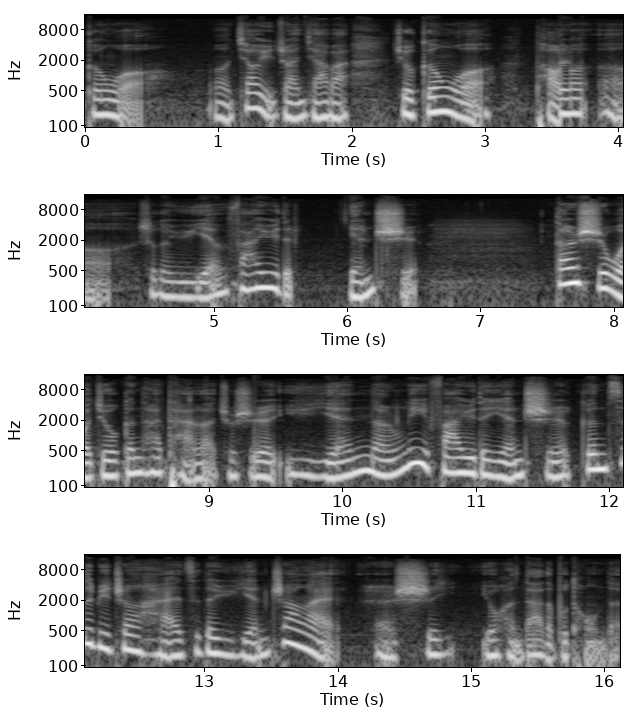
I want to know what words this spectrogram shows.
跟我，呃，教育专家吧，就跟我讨论，呃，这个语言发育的延迟。当时我就跟他谈了，就是语言能力发育的延迟跟自闭症孩子的语言障碍，呃，是有很大的不同的。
